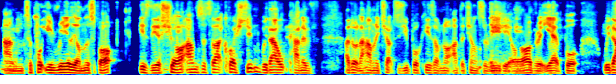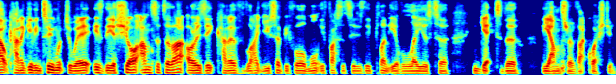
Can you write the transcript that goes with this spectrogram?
yeah. and to put you really on the spot, is the a short answer to that question without kind of I don't know how many chapters your book is. I've not had the chance to read it or order it yet, but without kind of giving too much away, is there a short answer to that, or is it kind of like you said before, multifaceted? Is there plenty of layers to get to the the answer of that question?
